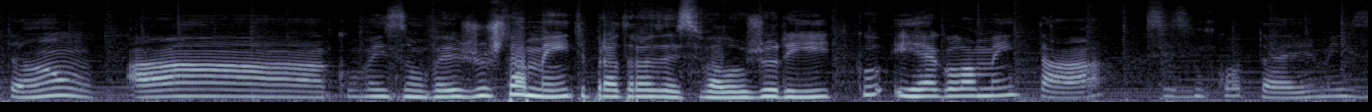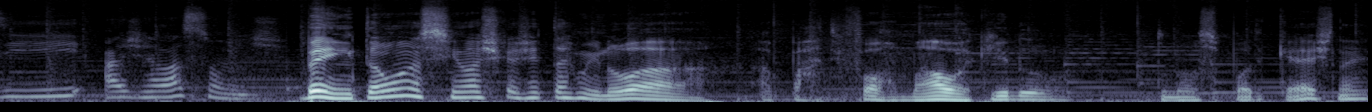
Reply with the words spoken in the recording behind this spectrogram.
Então, a convenção veio justamente para trazer esse valor jurídico e regulamentar esses incotermes e as relações. Bem, então assim, eu acho que a gente terminou a, a parte formal aqui do, do nosso podcast, né?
